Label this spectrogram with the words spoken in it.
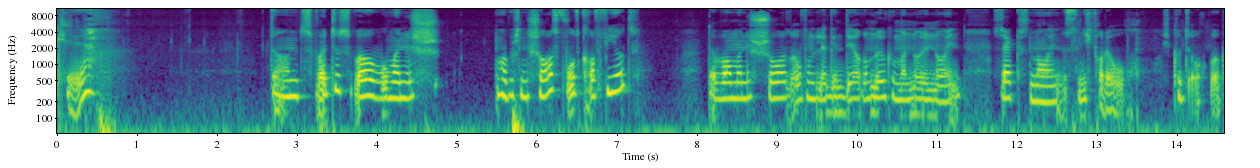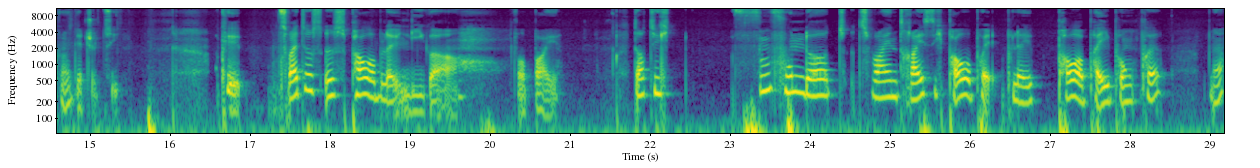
Okay. Dann zweites war, wo meine habe ich eine Chance fotografiert. Da war meine Chance auf einen legendären 0,0969. Ist nicht gerade hoch. Ich konnte auch gar kein Gadget ziehen. Okay, zweites ist Powerplay Liga vorbei. Da hatte ich 532 Powerplay Powerplay Punkte, ne?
